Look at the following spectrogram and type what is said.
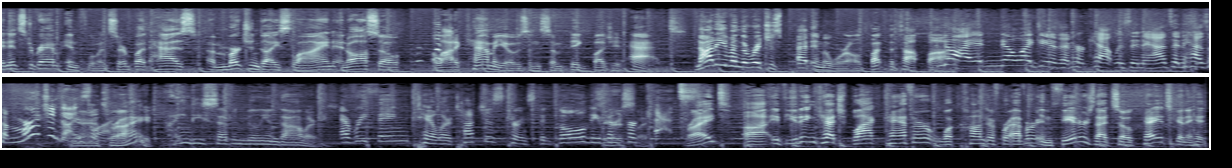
an Instagram influencer, but has a merchandise line and also a lot of cameos in some big budget ads. Not even the richest pet in the world, but the top five. No, I had no idea that her cat was in ads and has a merchandise Yeah, That's line. right. $97 million. Everything Taylor touches turns to gold, even Seriously. for cats. Right? Uh, if you didn't catch Black Panther Wakanda Forever in theaters, that's okay. It's going to hit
